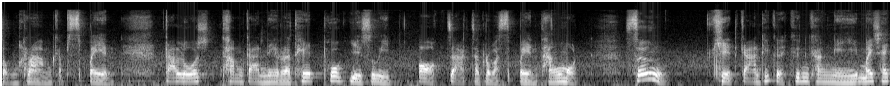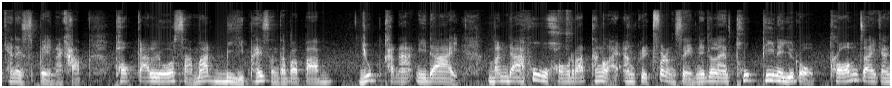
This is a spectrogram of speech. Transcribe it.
สงครามกับสเปน กาโลสทำการเนรเทศพวกเยซูอิตออกจากจักรวรรดิสเปนทั้งหมด ซึ่ง เหตุการณ์ที่เกิดขึ้นครั้งนี้ไม่ใช่แค่ในสเปนนะครับ เพราะการโลสสามารถบีบให้สันตปาปายุบคณะนี้ได้ บรรดาผู้ปกครองรัฐทั้งหลายอังกฤษฝรั่งเศสเนเธอร์แลนด์ทุกที่ในยุโรป พร้อมใจกัน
